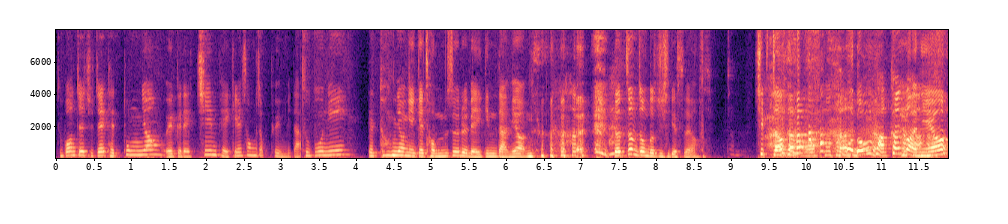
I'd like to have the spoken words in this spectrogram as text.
두 번째 주제 대통령 왜 그래 취임 100일 성적표입니다. 두 분이 대통령에게 점수를 매긴다면 몇 점 정도 주시겠어요? 10점? 10점? 어, 너무 박한 거 아니에요?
